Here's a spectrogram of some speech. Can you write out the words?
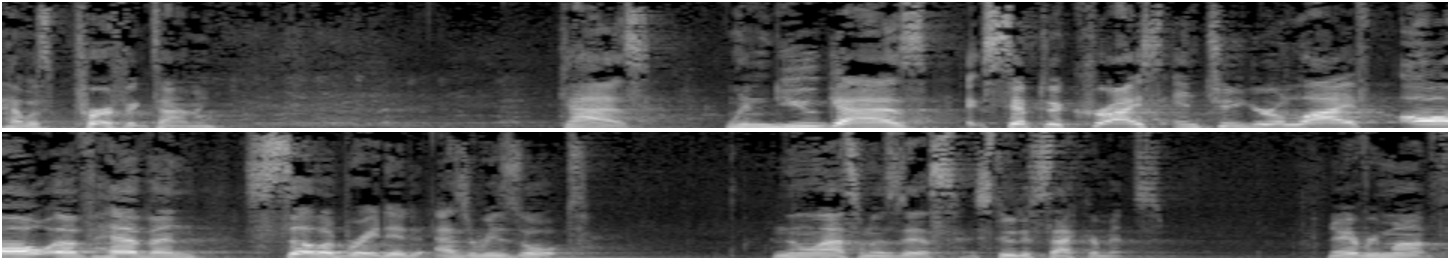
That was perfect timing. Guys, when you guys accepted Christ into your life, all of heaven celebrated as a result. And then the last one is this it's through the sacraments. Now, every month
